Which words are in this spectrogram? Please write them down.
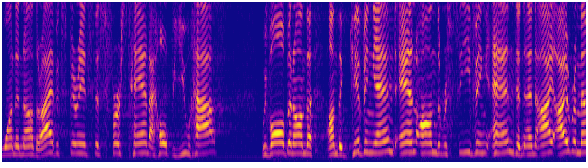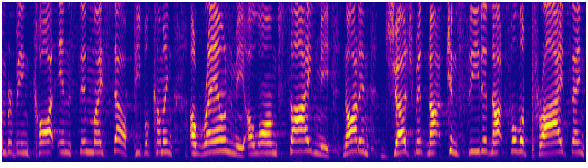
one another. I have experienced this firsthand. I hope you have. We've all been on the, on the giving end and on the receiving end. And, and I, I remember being caught in sin myself, people coming around me, alongside me, not in judgment, not conceited, not full of pride, saying,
